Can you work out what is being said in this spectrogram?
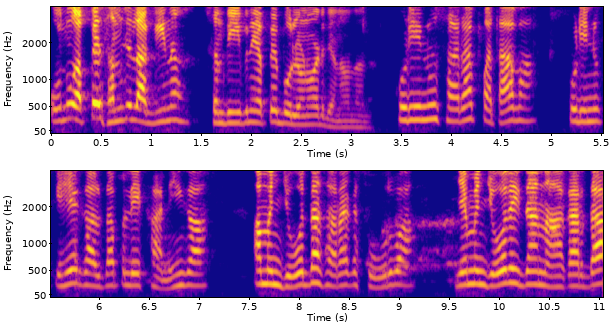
ਉਹਨੂੰ ਆਪੇ ਸਮਝ ਲੱਗ ਗਈ ਨਾ ਸੰਦੀਪ ਨੇ ਆਪੇ ਬੋਲਣ ਵੜ ਜਾਣਾ ਉਹਨਾਂ ਨੂੰ। ਕੁੜੀ ਨੂੰ ਸਾਰਾ ਪਤਾ ਵਾ ਕੁੜੀ ਨੂੰ ਕਿਸੇ ਗੱਲ ਦਾ ਭੁਲੇਖਾ ਨਹੀਂਗਾ ਆ ਮਨਜੋਤ ਦਾ ਸਾਰਾ ਕਸੂਰ ਵਾ। ਜੇ ਮਨਜੋਤ ਇਦਾਂ ਨਾ ਕਰਦਾ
